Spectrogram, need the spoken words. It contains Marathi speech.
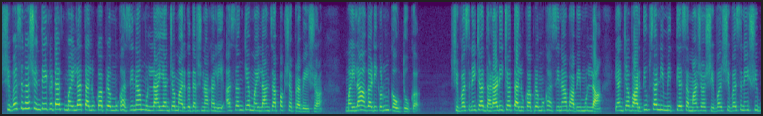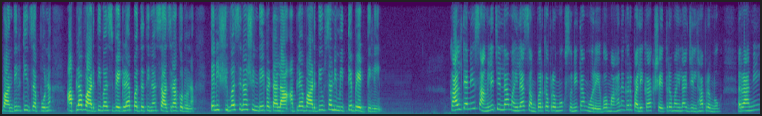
शिवसेना शिंदे गटात महिला तालुका प्रमुख हसीना मुल्ला यांच्या मार्गदर्शनाखाली असंख्य महिलांचा पक्षप्रवेश. महिला आघाडीकडून कौतुक. शिवसेनेच्या धडाडीच्या तालुका प्रमुख हसीना भाभी मुल्ला यांच्या वाढदिवसानिमित्त समाजाशी व शिवसेनेशी बांधिलकी जपून आपला वाढदिवस वेगळ्या पद्धतीनं साजरा करून त्यांनी शिवसेना शिंदे गटाला आपल्या वाढदिवसानिमित्त भेट दिली. काल त्यांनी सांगली जिल्हा महिला संपर्क प्रमुख सुनीता मोरे व महानगरपालिका क्षेत्र महिला जिल्हा प्रमुख राणी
